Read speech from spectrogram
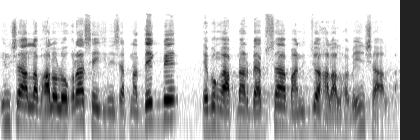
ইনশাআল্লাহ ভালো লোকরা সেই জিনিস আপনার দেখবে এবং আপনার ব্যবসা বাণিজ্য হালাল হবে ইনশাআল্লাহ।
